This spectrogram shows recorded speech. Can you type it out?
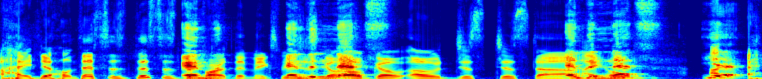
I know this is this is the And- part that makes me just go, Nets- oh, go, oh, just, just. Uh, And the I hope- Nets, yeah.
